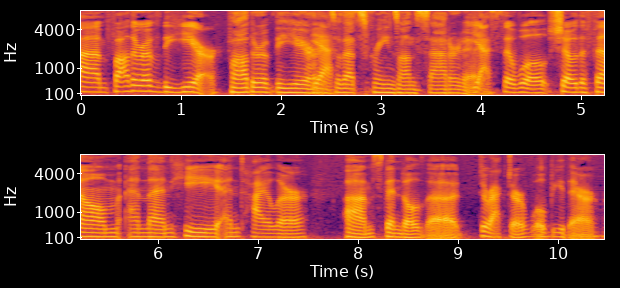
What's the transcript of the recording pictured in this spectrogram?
um, Father of the Year. Father of the Year. Yes. So that screens on Saturday. Yes. So we'll show the film and then he and Tyler um, Spindel, the director, will be there.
